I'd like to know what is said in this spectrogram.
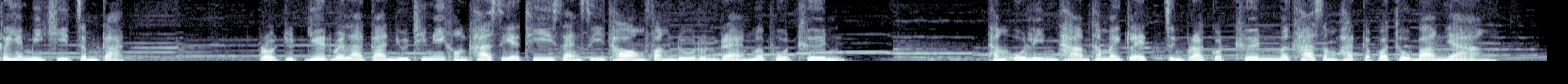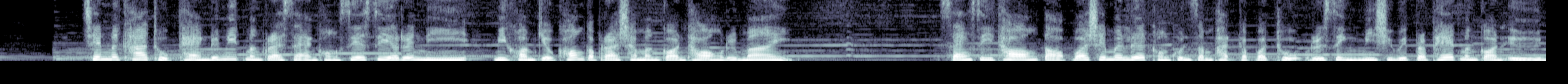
ก็ยังมีขีดจำกัด โปรดหยุดยืดเวลาการอยู่ที่นี่ของข้าเสียทีแสงสีทองฟังดูรุนแรงเมื่อพูดขึ้น ทั้งอูหลินถามทำไมเกล็ดจึงปรากฏขึ้นเมื่อข้าสัมผัสกับวัตถุบางอย่างเช่นเมื่อข้าถูกแทงด้วยมีดมังกรแสงของเซียเซียเรื่องนี้ มีความเกี่ยวข้องกับราชามังกรทองหรือไม่ แสงสีทองตอบว่าใช่เมื่อเลือดของคุณสัมผัสกับวัตถุ หรือสิ่งมีชีวิตประเภทมังกรอื่น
